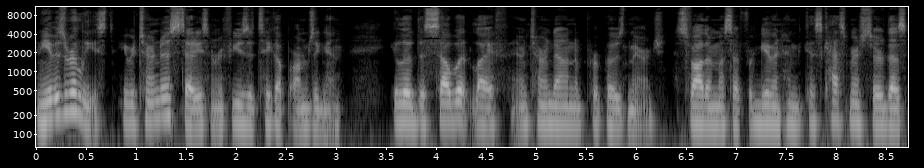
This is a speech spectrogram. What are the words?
When he was released, he returned to his studies and refused to take up arms again. He lived a celibate life and turned down a proposed marriage. His father must have forgiven him because Casimir served as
